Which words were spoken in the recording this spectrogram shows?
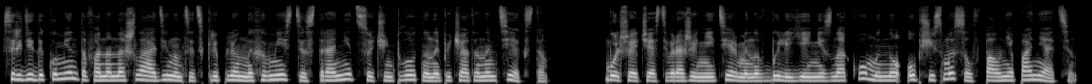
Среди документов она нашла 11 скрепленных вместе страниц с очень плотно напечатанным текстом. Большая часть выражений и терминов были ей незнакомы, но общий смысл вполне понятен.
